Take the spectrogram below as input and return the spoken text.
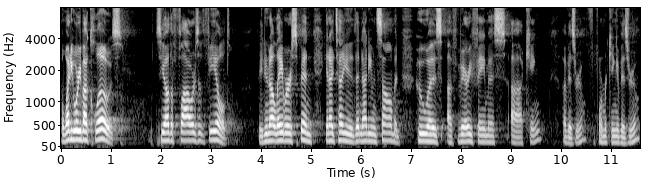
and why do you worry about clothes? See all the flowers of the field. They do not labor or spin. Yet I tell you that not even Solomon, who was a very famous uh, king of Israel, former king of Israel,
